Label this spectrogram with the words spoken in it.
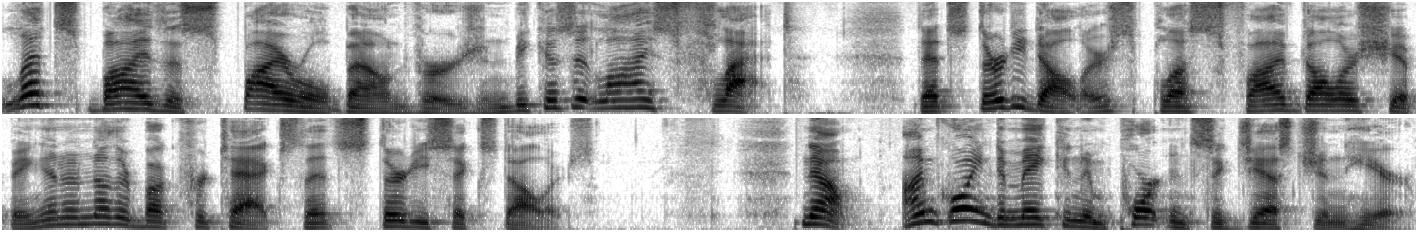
Let's buy the spiral bound version because it lies flat. That's $30 plus $5 shipping and another buck for tax. That's $36. Now, I'm going to make an important suggestion here.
